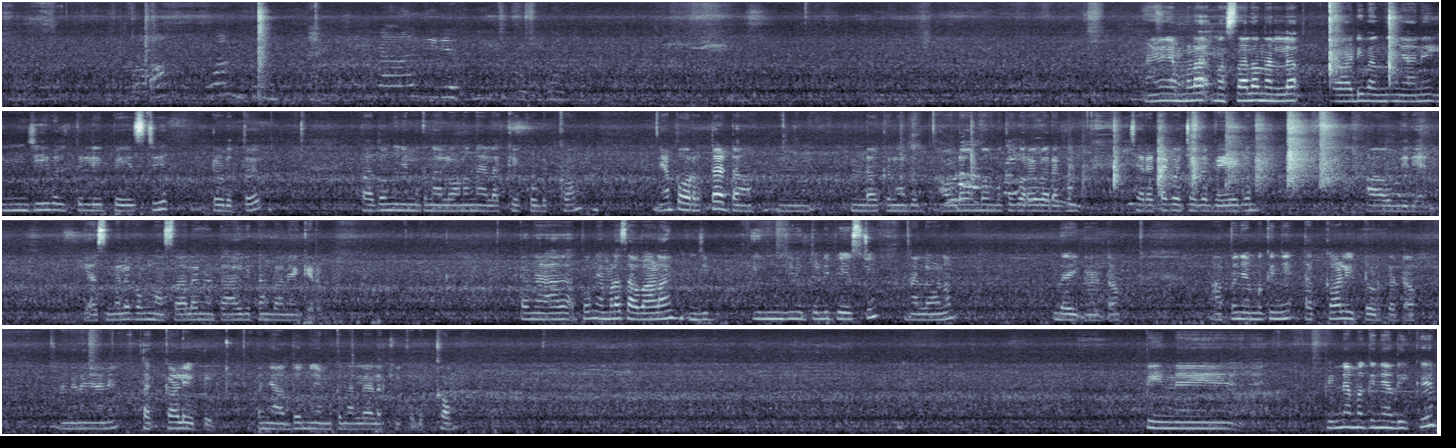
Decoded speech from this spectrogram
അങ്ങനെ നമ്മളെ മസാല നല്ല വാടി വന്ന് ഞാൻ ഇഞ്ചി വെളുത്തുള്ളി പേസ്റ്റ് ഇട്ടെടുത്ത് അപ്പം അതൊന്ന് നമുക്ക് നല്ലോണം ഇളക്കി കൊടുക്കാം. ഞാൻ പുറത്താട്ടോ ഉണ്ടാക്കുന്നത്. അവിടെ ആകുമ്പോൾ നമുക്ക് കുറേ വിറകും ചിരട്ടൊക്കെ വെച്ചൊക്കെ വേഗം ആവും ബിരിയാണി. ഗ്യാസ് മേലൊക്കെ മസാല ഇങ്ങോട്ട് ആയി കിട്ടാൻ പണിയൊക്കെ വരും അപ്പം അപ്പം നമ്മളെ സവാള ഇഞ്ചി ഇഞ്ചി വെത്തുള്ളി പേസ്റ്റും നല്ലോണം ഇതായിരിക്കണം കേട്ടോ. അപ്പം നമുക്കിനി തക്കാളി ഇട്ട് കൊടുക്കാം കേട്ടോ. അങ്ങനെ ഞാൻ തക്കാളി ഇട്ട്. കൊടുത്തു അപ്പം ഞാൻ അതൊന്ന് നമുക്ക് നല്ല ഇളക്കി കൊടുക്കാം. പിന്നെ പിന്നെ നമുക്ക് ഇനി അതിക്ക്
